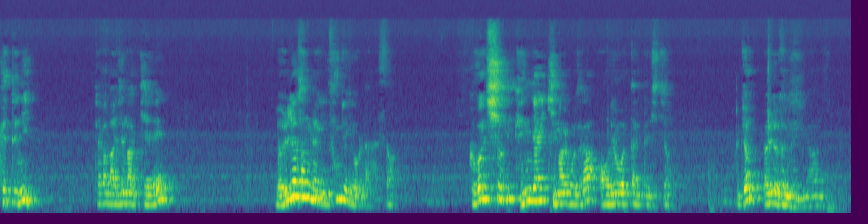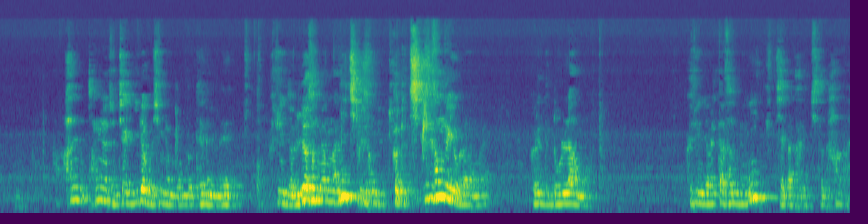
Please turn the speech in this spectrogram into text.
그랬더니 자 제가 마지막 기회에 16명이 성적이 올라갔어. 그건 시험이 굉장히 기말고사가 어려웠다는 뜻이죠. 그죠? 16명이면. 한 학년 전체가 250명 정도 되는데 그중에 16명만이 지필 성적, 그것도 지필 성적이 올라간 거예요. 그런데 놀라운 거. 그중에 15명이 제가 가르치던 하반.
